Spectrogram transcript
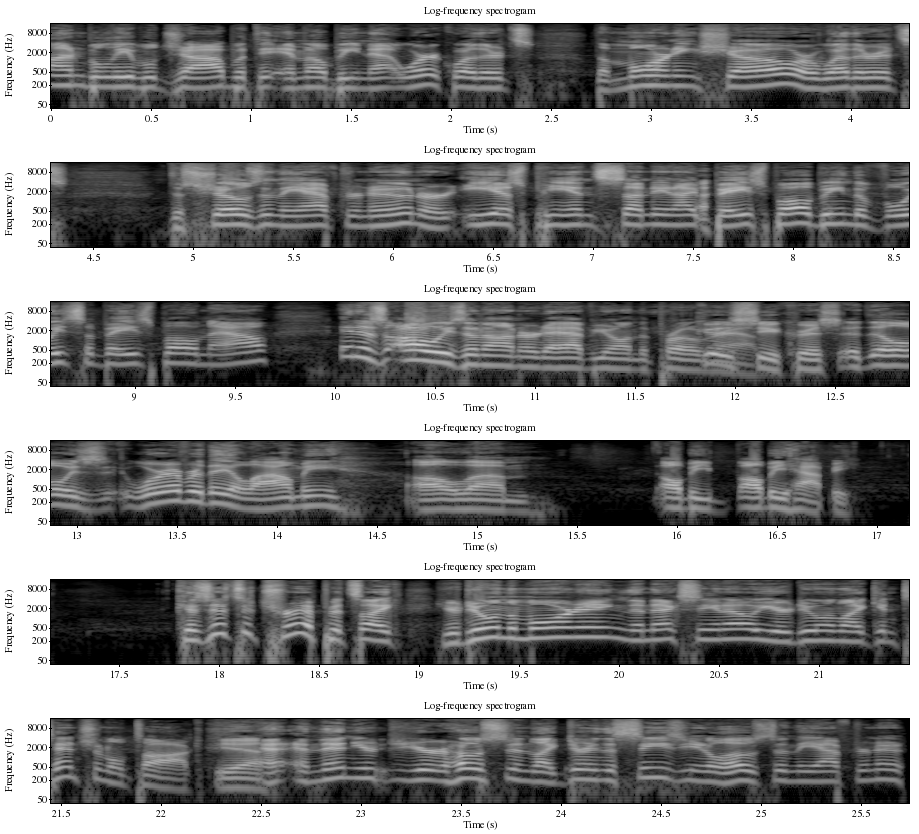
unbelievable job with the MLB Network, whether it's the morning show or whether it's the shows in the afternoon or ESPN Sunday Night Baseball, being the voice of baseball now. It is always an honor to have you on the program. Good to see you, Chris. Uh, They'll always wherever they allow me, I'll um, I'll be I'll be happy. Because it's a trip. It's like you're doing the morning. The next thing you know, you're doing like intentional talk. Yeah. And, and then you're you're hosting like during the season. You'll host in the afternoon.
